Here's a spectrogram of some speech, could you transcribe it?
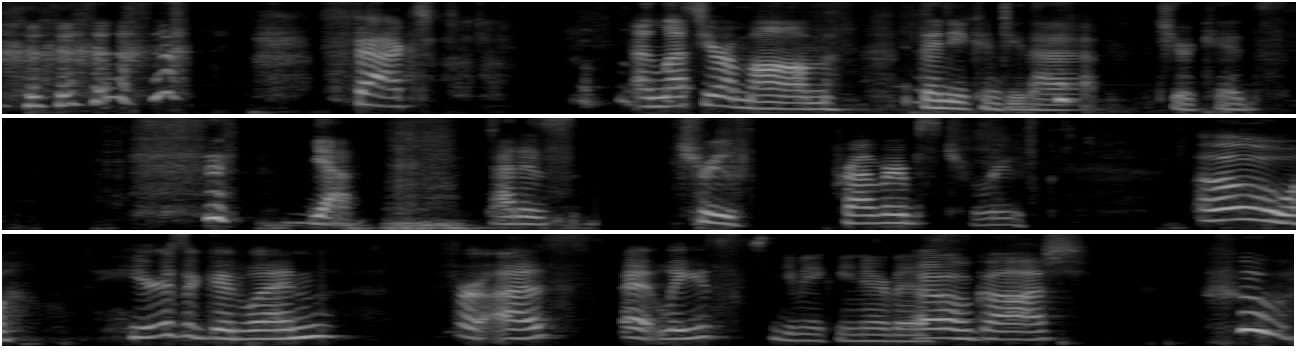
Fact. Unless you're a mom, then you can do that to your kids. Yeah. That is truth. Proverbs truth. Oh, here's a good one for us, at least. You make me nervous. Oh, gosh. Whew.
